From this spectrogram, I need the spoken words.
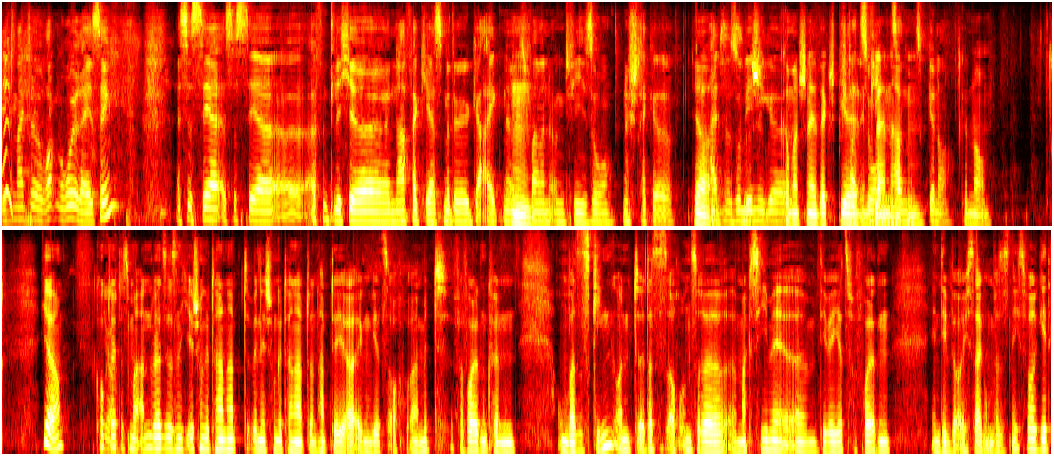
nein, ich meinte Rock'n'Roll Racing. Es ist sehr, es ist sehr äh, öffentliche Nahverkehrsmittel geeignet, weil man irgendwie so eine Strecke Ja, halt nur so wenige kann man schnell wegspielen in Stationen kleinen Happen. sind. Genau. Genau. Ja, guckt Ja. euch das mal an, weil ihr das nicht eh schon getan habt. Wenn ihr es schon getan habt, dann habt ihr ja irgendwie jetzt auch äh, mitverfolgen können, um was es ging. Und äh, das ist auch unsere äh, Maxime, äh, die wir jetzt verfolgen, indem wir euch sagen, um was es nächste Woche geht.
